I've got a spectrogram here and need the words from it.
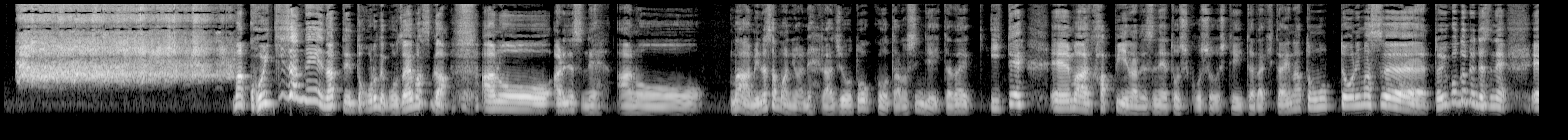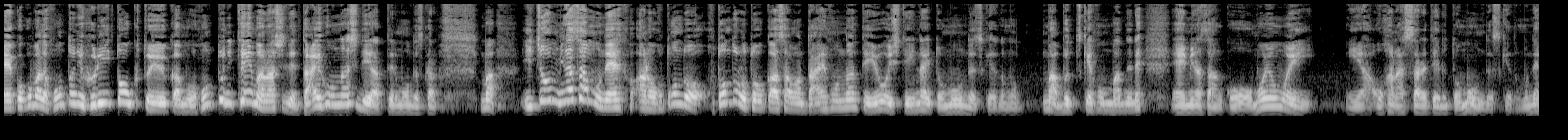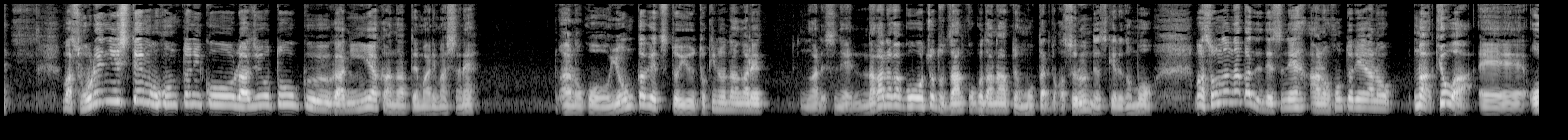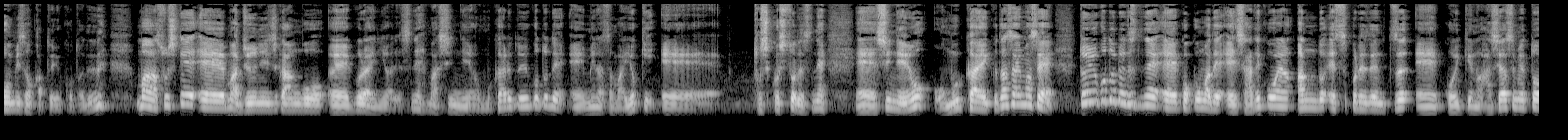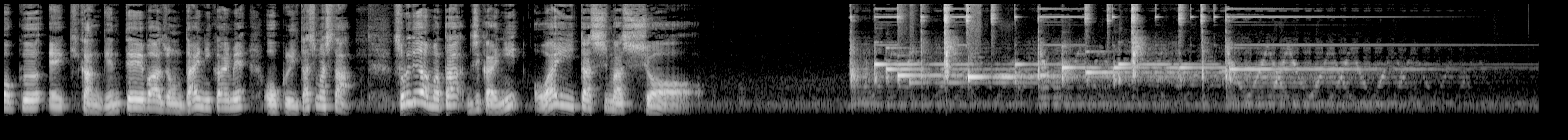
まあ小粋じゃねえなっていうところでございますが、あのー、あれですね、あのーまあ皆様にはね、ラジオトークを楽しんでいただいて、えーまあハッピーなですね、年越しをしていただきたいなと思っております。ということでですね、えーここまで本当にフリートークというかもう本当にテーマなしで台本なしでやってるもんですから、まあ一応皆さんもね、あのほとんど、ほとんどのトーカーさんは台本なんて用意していないと思うんですけれども、まあぶっつけ本番でね、えー皆さんこう思い思いにお話しされていると思うんですけどもね、まあそれにしても本当にこうラジオトークが賑やかになってまいりましたね。あのこう4ヶ月という時の流れがですね、なかなかこうちょっと残酷だなと思ったりとかするんですけれども、まあそんな中でですね、あの本当にあの、まあ今日は、えー大晦日ということでね、まあそして、えーまあ12時間後、えーぐらいにはですね、まあ新年を迎えるということで、えー皆様良き、えー年越しとですね、えー新年をお迎えくださいませ。ということでですね、えーここまで、えーシャデコエン &S プレゼンツ、えー小池の橋休めトーク、えー期間限定バージョン第2回目お送りいたしました。それではまた次回にお会いいたしましょう。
